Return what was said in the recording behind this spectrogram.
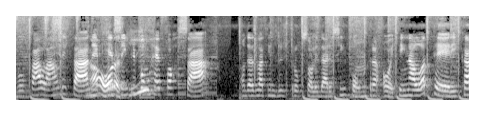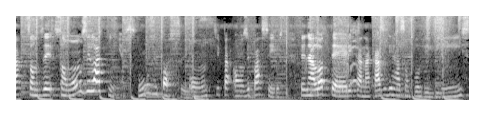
Vou falar onde tá, na né? Porque é sempre aqui... bom reforçar onde as latinhas do Estroco Solidário se encontram. Olha, tem na lotérica, são, são 11 latinhas. 11 parceiros. 11, 11 parceiros. Tem na lotérica, na Casa de Ração Flor de Lins,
